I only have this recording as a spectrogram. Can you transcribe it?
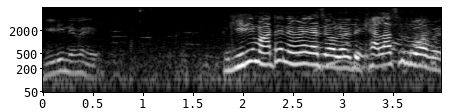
গিড়ি নেমে গেছে। গিরি মাঠে নেমে গেছে অলরেডি খেলা শুরু হবে।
